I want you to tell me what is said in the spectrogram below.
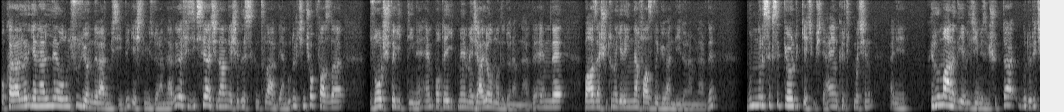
o kararları genelde olumsuz yönde vermesiydi geçtiğimiz dönemlerde ve fiziksel açıdan yaşadığı sıkıntılardı. Yani Gudur için çok fazla zor şuta gittiğini, hem potaya gitmeye mecali olmadığı dönemlerde hem de bazen şutuna gereğinden fazla güvendiği dönemlerde. Bunları sık sık gördük geçmişte. Yani en kritik maçın hani kırılma anı diyebileceğimiz bir şutta Guduric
